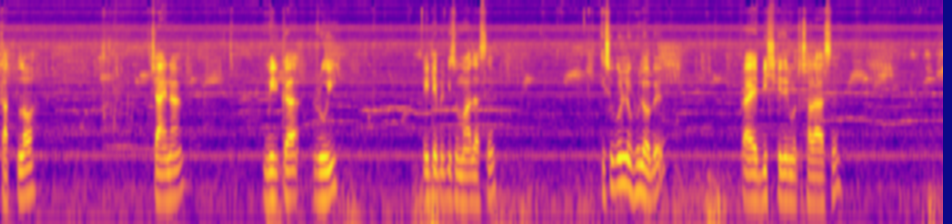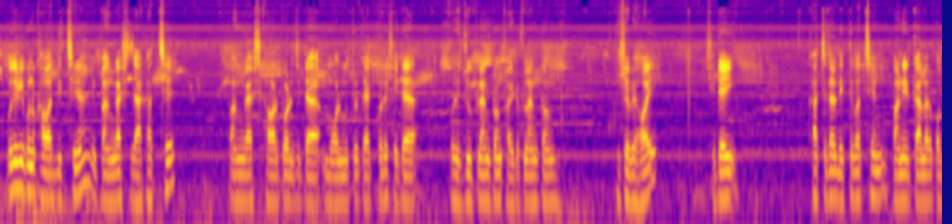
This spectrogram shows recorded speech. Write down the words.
কাতল, চায়না, মির্কা, রুই, এই টাইপের কিছু মাছ আছে। কিছু বললে ভুল হবে, প্রায় বিশ কেজির মতো ছাড়া আছে। ওদেরকে কোনো খাবার দিচ্ছি না। এই পাঙ্গাস যা খাচ্ছে, পাঙ্গাস খাওয়ার পর যেটা মলমূত্র ত্যাগ করে সেটা ওদের জু প্লাংটন ফাইটোপ্লাংটন হিসেবে হয়। সেটাই খাচ্ছে তারা, দেখতে পাচ্ছেন পানির কালার কত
